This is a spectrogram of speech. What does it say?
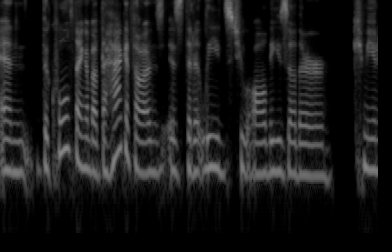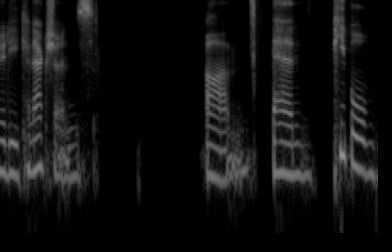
And the cool thing about the hackathons is that it leads to all these other community connections. Um, and people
